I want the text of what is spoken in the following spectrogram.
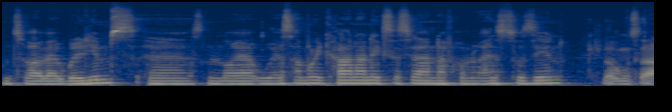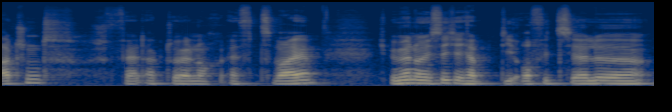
und zwar bei Williams. Äh, ist ein neuer US-Amerikaner nächstes Jahr in der Formel 1 zu sehen. Logan Sargent fährt aktuell noch F2. Ich bin mir noch nicht sicher, ich habe die offizielle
